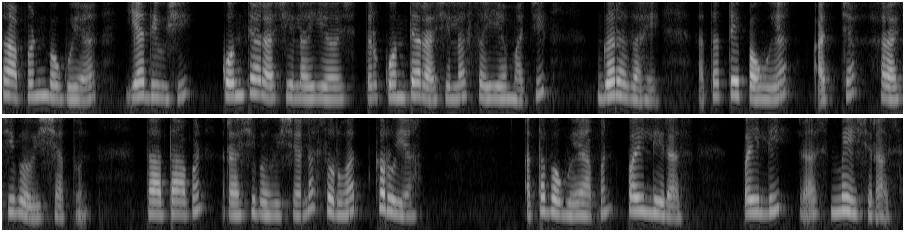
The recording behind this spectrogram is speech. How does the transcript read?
तर आपण बघूया या दिवशी कोणत्या राशीला यश तर कोणत्या राशीला संयमाची गरज आहे? आता ते पाहूया आजच्या राशी भविष्यातून. तर आता आपण राशी भविष्याला सुरुवात करूया. आता बघूया आपण पहिली रास. पहिली रास मेष रास.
